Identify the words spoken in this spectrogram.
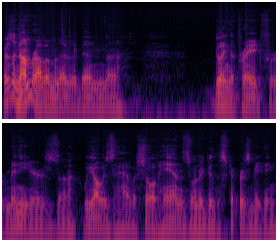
there's a number of them that have been uh, doing the parade for many years. Uh, we always have a show of hands when we do the skippers meeting,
